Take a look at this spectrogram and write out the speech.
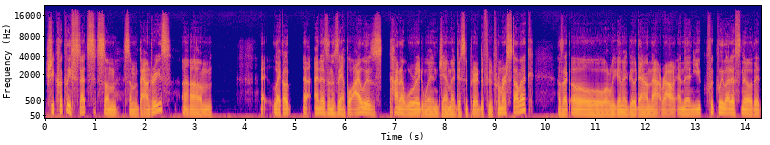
she quickly sets some some boundaries um, eh, like, a, uh, and as an example, I was kind of worried when Gemma disappeared the food from her stomach. I was like, oh, are we going to go down that route? And then you quickly let us know that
